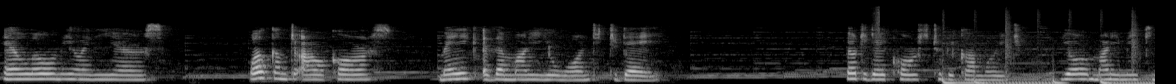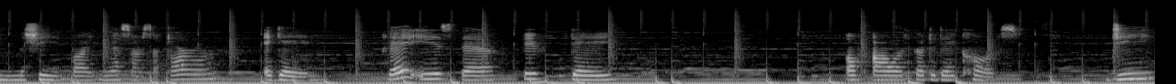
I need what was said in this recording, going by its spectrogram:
Hello millionaires! Welcome to our course Make the Money You Want Today. 30 day course to become rich. Your money making machine by Nyasar Satoru. Again, today is the fifth day of our 30 day course. G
